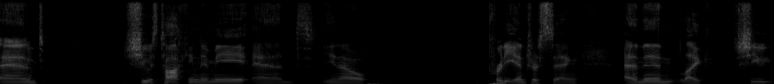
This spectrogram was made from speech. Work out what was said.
and she was talking to me, and you know, pretty interesting. And then like she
